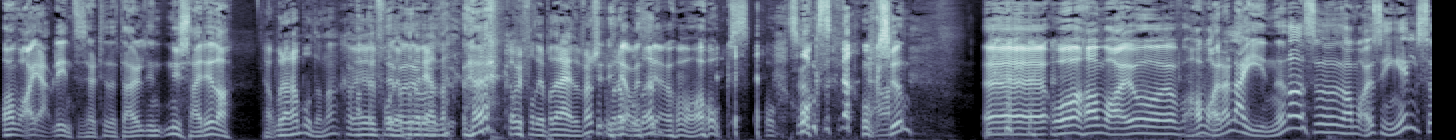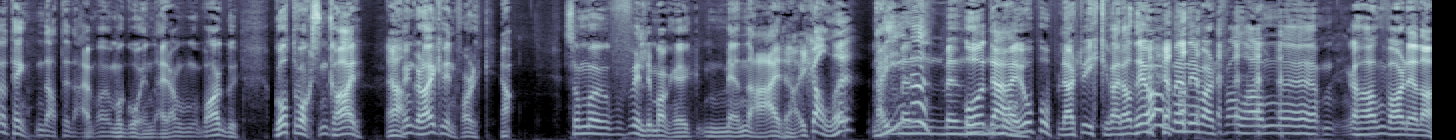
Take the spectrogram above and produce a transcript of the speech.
Og han var jævlig interessert i dette. er nysgjerrig, da. Ja, hvor er han bodde hen, da? Kan vi få det på det rene? Hæ? Kan vi få det på det rene først? Hvor Ja, bodde han? var Hokksund. Hokksund, ja. Hokksund. Eh, og han var jo Han var aleine, da, så han var jo singel. Så tenkte han at det der må, må gå inn der. Han var godt voksen kar, Ja. men glad i kvinnfolk. Ja. Som eh, veldig mange menn er. Ja, ikke alle, Nei men, men og det er jo populært å ikke være det òg, men i hvert fall han, eh, han var det, da.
